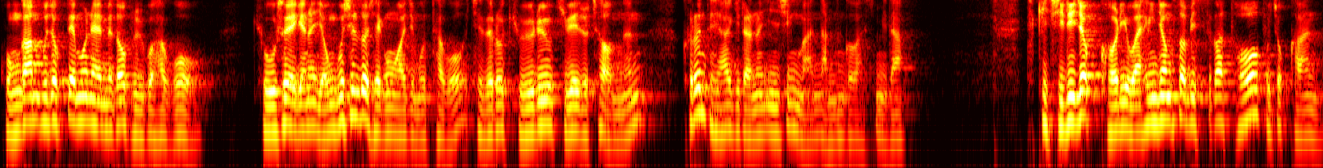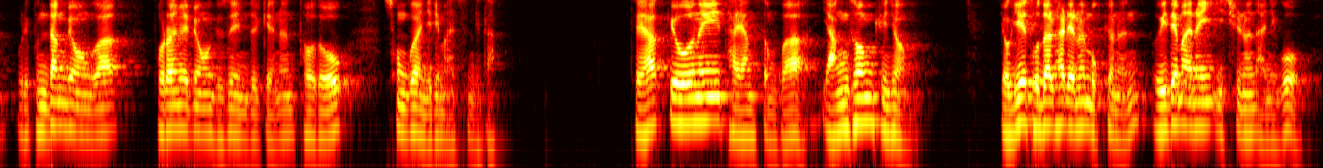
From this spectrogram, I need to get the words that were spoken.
공간 부족 때문에도 불구하고 교수에게는 연구실도 제공하지 못하고 제대로 교류 기회조차 없는 그런 대학이라는 인식만 남는 것 같습니다. 특히 지리적 거리와 행정 서비스가 더 부족한 우리 분당병원과 보라매 병원 교수님들께는 더더욱 송구한 일이 많습니다. 대학 교원의 다양성과 양성 균형, 여기에 도달하려는 목표는 의대만의 이슈는 아니고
